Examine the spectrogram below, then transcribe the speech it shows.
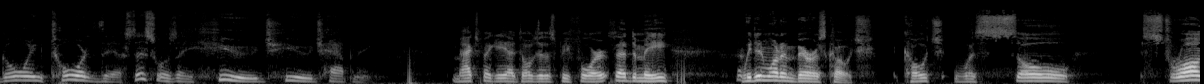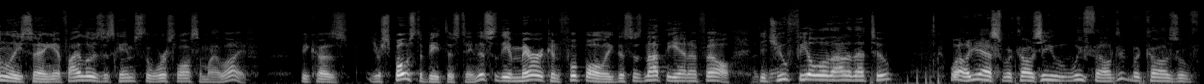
going toward this. This was a huge, huge happening. Max McGee, I told you this before, said to me, we didn't want to embarrass Coach. Coach was so strongly saying, if I lose this game, it's the worst loss of my life because you're supposed to beat this team. This is the American Football League. This is not the NFL. Did you feel a lot of that too? Well, yes, because he we felt it because of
